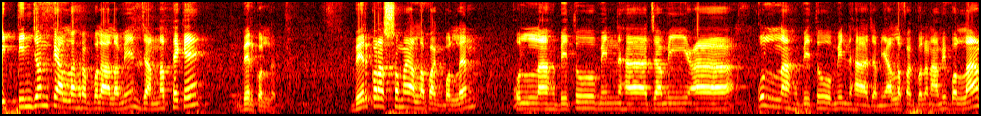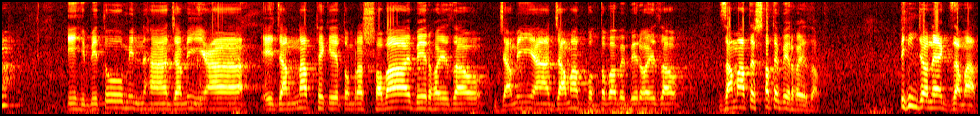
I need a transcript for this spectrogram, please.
এই তিনজনকে আল্লাহ রব্বুল্লা আলমিন জান্নাত থেকে বের করলেন। বের করার সময় আল্লাহ পাক বললেন উল্লাহ বিতু মিনহা জামিয়া উল্লাহ বিতু মিনহা জামিয়া আল্লাহ পাক বললেন, আমি বললাম ইহ বিতু মিনহা জামিয়া এই জান্নাত থেকে তোমরা সবাই বের হয়ে যাও জামিয়া জামাতবদ্ধভাবে বের হয়ে যাও, জামাতের সাথে বের হয়ে যাও। তিনজনে এক জামাত।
